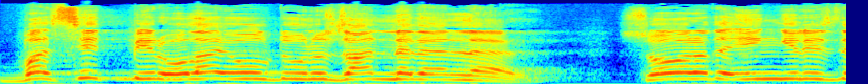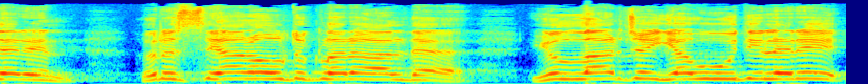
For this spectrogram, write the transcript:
basit bir olay olduğunu zannedenler sonra da İngilizlerin Hristiyan oldukları halde yıllarca Yahudileri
